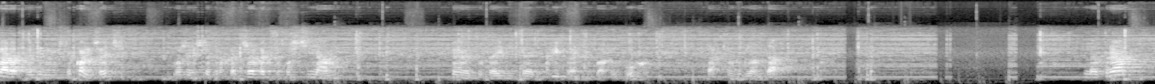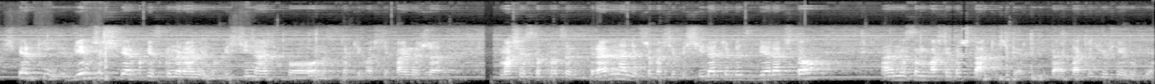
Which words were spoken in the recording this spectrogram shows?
zaraz będziemy myślę kończyć. Może jeszcze trochę drzewek sobie pościnam. E, tutaj widzę creeper chyba wybuchł. Tak to wygląda. Dobra. Świerki, większość świerków jest generalnie lubię ścinać, bo one są takie właśnie fajne, że ma się 100% drewna, nie trzeba się wysilać, żeby zbierać to. Ale no są właśnie też takie świerki. Ta, takich już nie lubię.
